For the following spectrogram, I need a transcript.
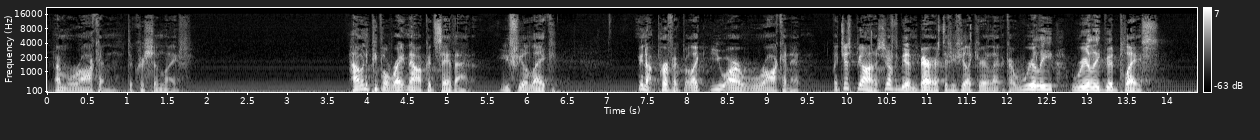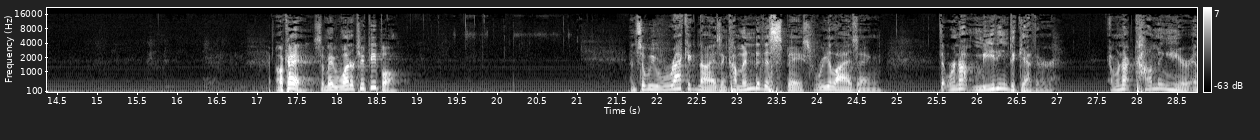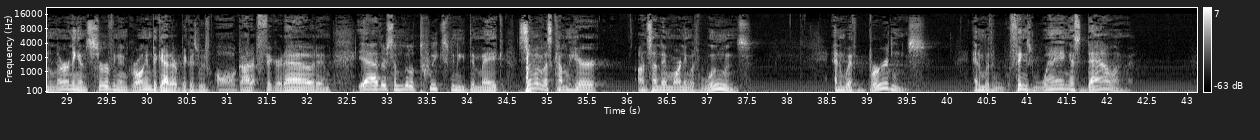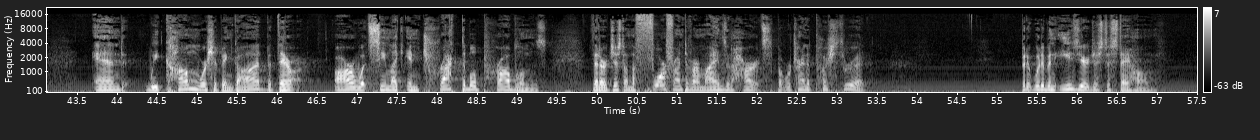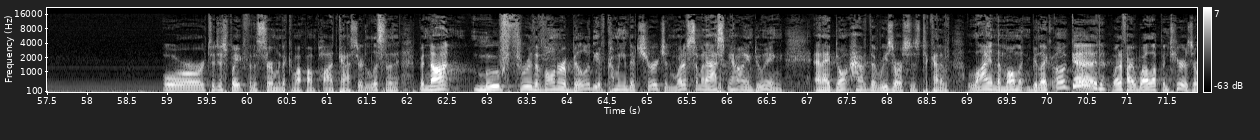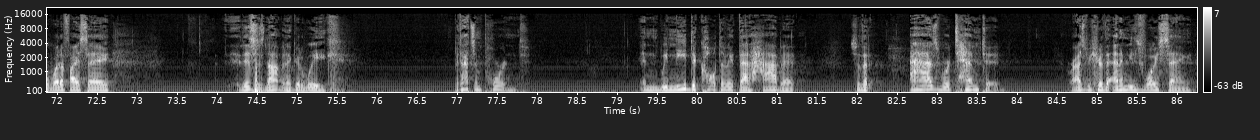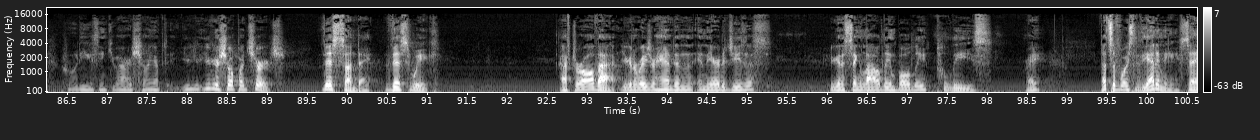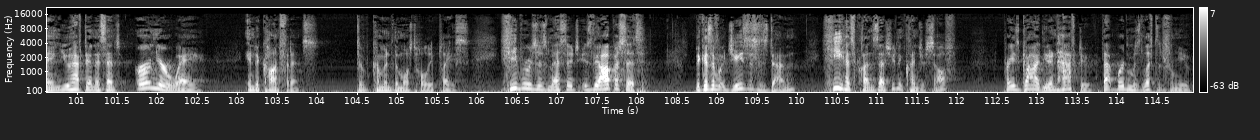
I'm rocking the Christian life. How many people right now could say that? You feel like you're not perfect, but like you are rocking it. Like, just be honest. You don't have to be embarrassed if you feel like you're in like a really, really good place. Okay, so maybe one or two people. And so we recognize and come into this space realizing that we're not meeting together and we're not coming here and learning and serving and growing together because we've all got it figured out. And yeah, there's some little tweaks we need to make. Some of us come here on Sunday morning with wounds and with burdens and with things weighing us down. And we come worshiping God, but there are what seem like intractable problems that are just on the forefront of our minds and hearts, but we're trying to push through it. But it would have been easier just to stay home or to just wait for the sermon to come up on podcast or to listen to it, but not move through the vulnerability of coming into church. And what if someone asks me how I'm doing and I don't have the resources to kind of lie in the moment and be like, oh, good? What if I well up in tears? Or what if I say, this has not been a good week? But that's important. And we need to cultivate that habit so that as we're tempted, or as we hear the enemy's voice saying, who do you think you are showing up to? You're, you're going to show up on church this Sunday, this week. After all that, you're going to raise your hand in, in the air to Jesus? You're going to sing loudly and boldly? Please, right? That's the voice of the enemy saying you have to, in a sense, earn your way into confidence to come into the most holy place. Hebrews' message is the opposite. Because of what Jesus has done, he has cleansed us. You didn't cleanse yourself. Praise God, you didn't have to. That burden was lifted from you.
